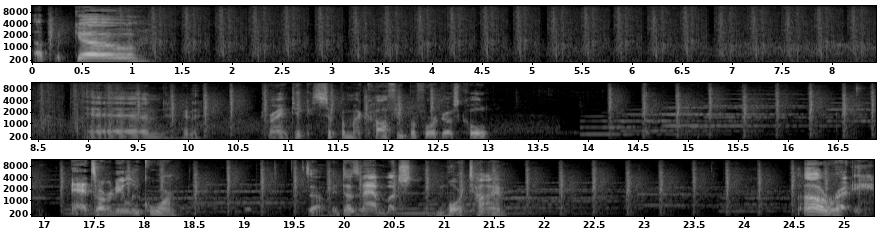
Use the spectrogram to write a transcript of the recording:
Up we go. And I'm going to try and take a sip of my coffee before it goes cold. That's already lukewarm. So it doesn't have much more time. Alrighty.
